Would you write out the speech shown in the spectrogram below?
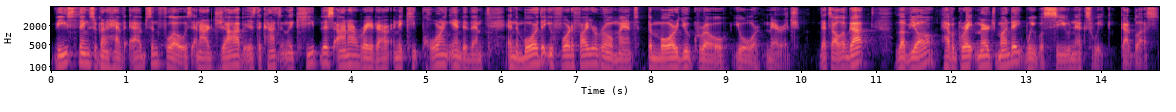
these things are going to have ebbs and flows, and our job is to constantly keep this on our radar and to keep pouring into them. And the more that you fortify your romance, the more you grow your marriage. That's all I've got. Love y'all. Have a great Marriage Monday. We will see you next week. God bless.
